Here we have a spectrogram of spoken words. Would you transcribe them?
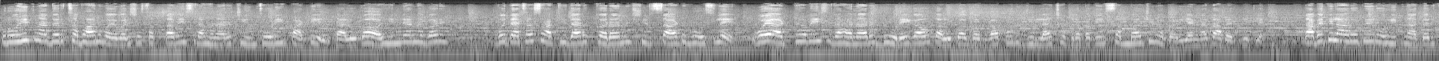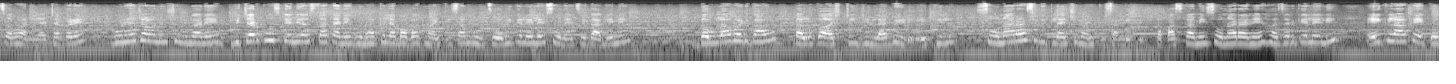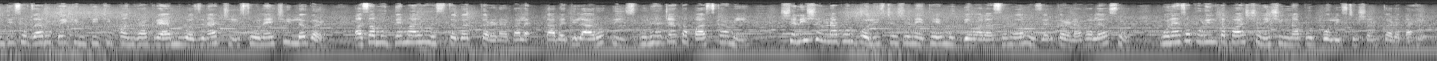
रोहित नादर चव्हाण वयवर्ष सत्तावीस राहणार चिंचोडी पाटील तालुका अहिल्यानगर व त्याचा साथीदार करण शिरसाट भोसले वय अठ्ठावीस राहणार ढोरेगाव तालुका गंगापूर जिल्हा छत्रपती संभाजीनगर यांना ताब्यात घेतले. ताब्यातील आरोपी रोहित नादर चव्हाण याच्याकडे गुन्ह्याच्या अनुषंगाने विचारपूस केली असता त्याने गुन्हा केल्याबाबत माहिती सांगून चोरी केलेले सोन्याचे दागिने दौलावडगाव तालुका आष्टी जिल्हा बीड येथील सोनारास विकल्याची माहिती सांगितली. तपासकामी सोनाराने हजर केलेली एक लाख एकोणतीस हजार रुपये किमतीची पंधरा ग्रॅम वजनाची सोन्याची लगड असा मुद्देमाल हस्तगत करण्यात आलाय. ताब्यातील आरोपीस गुन्ह्याच्या तपासकामी शनी शिंगणापूर पोलीस स्टेशन येथे मुद्देमालासह हजर करण्यात आले असून गुन्ह्याचा पुढील तपास शनी शिंगणापूर पोलीस स्टेशन करत आहे.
